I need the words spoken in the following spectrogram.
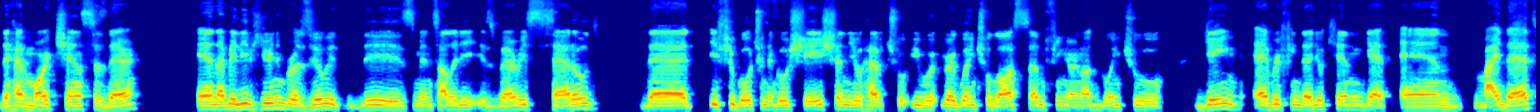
they have more chances there. And I believe here in Brazil, it, this mentality is very settled that if you go to negotiation, you have to you you are going to lose something. You're not going to gain everything that you can get. And by that,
